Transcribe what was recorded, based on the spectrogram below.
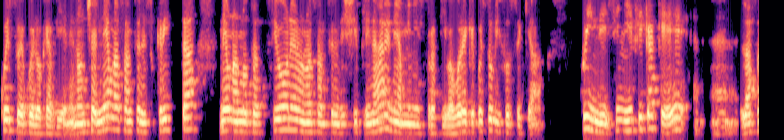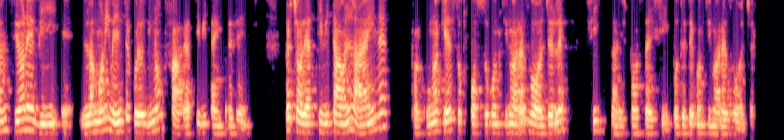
Questo è quello che avviene, non c'è né una sanzione scritta, né un'annotazione, né una sanzione disciplinare né amministrativa. Vorrei che questo vi fosse chiaro. Quindi significa che eh, la sanzione, eh, l'ammonimento è quello di non fare attività in presenza. Perciò le attività online, qualcuno ha chiesto, posso continuare a svolgerle? Sì, la risposta è sì, potete continuare a svolgerle.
